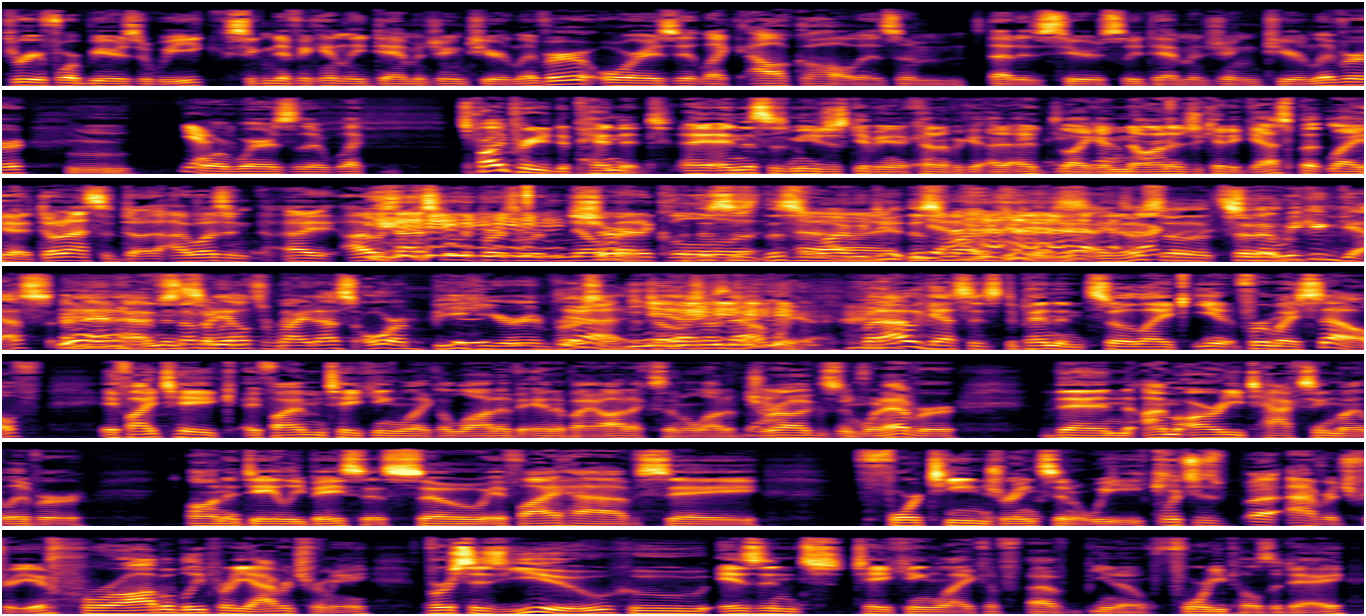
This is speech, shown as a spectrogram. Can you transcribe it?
three or four beers a week significantly damaging to your liver, or is it like alcoholism that is seriously damaging to your liver? Mm. Yeah. Or where's the like? It's probably pretty dependent, and, and this is me just giving a kind of a, a- a- like a non-educated guess, but like. Yeah, don't ask the. I wasn't. I, I was asking the person with no Sure, medical. but this is this is why we do this is why we do uh, this. Yeah, you know, exactly. so, so, that we can guess and Yeah, then have and then somebody someone- else write us or be here in person to tell yeah, us how dumb we are. But I would guess it's dependent. So, like, you know, for myself, if I take, if I'm taking like a lot of antibiotics and a lot of Yeah, drugs and whatever, then I'm already taxing my liver on a daily basis. So, if I have, say, 14 drinks in a week, which is uh, average for you. probably pretty average for me versus you who isn't taking like a, a you know 40 pills a day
